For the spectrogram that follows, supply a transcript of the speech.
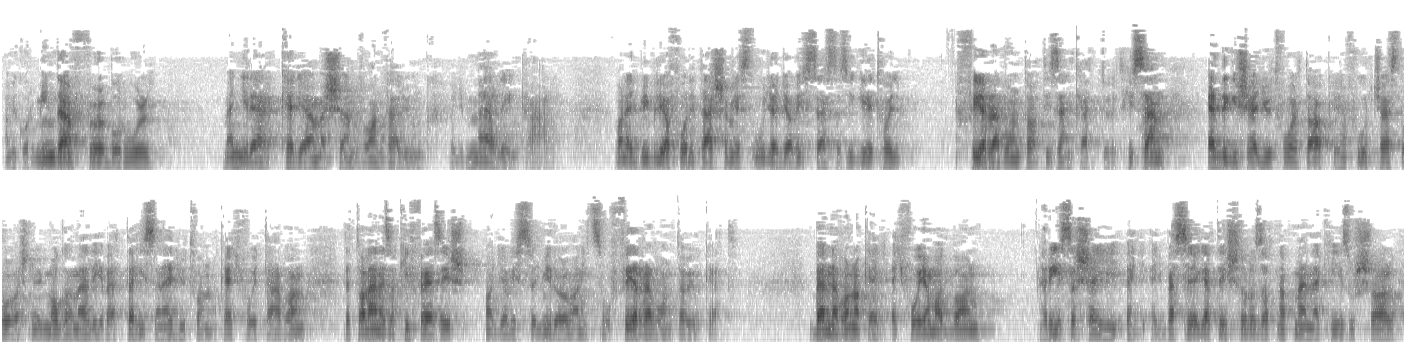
amikor minden fölborul, mennyire kegyelmesen van velünk, hogy mellénk áll. Van egy biblia fordítás, ami ezt úgy adja vissza ezt az igét, hogy félrevonta a tizenkettőt, hiszen eddig is együtt voltak, olyan furcsa ezt olvasni, hogy maga mellé vette, hiszen együtt vannak egyfolytában, de talán ez a kifejezés adja vissza, hogy miről van itt szó. Félrevonta őket. Benne vannak egy, egy folyamatban, részesei egy, egy beszélgetés sorozatnak, mennek Jézussal,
